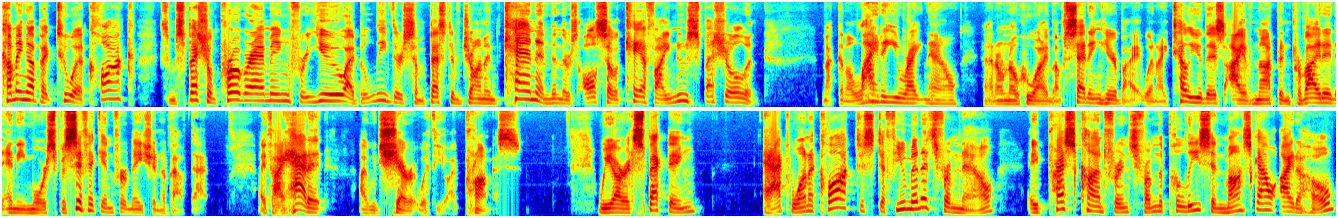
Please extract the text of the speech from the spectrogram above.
Coming up at two o'clock, some special programming for you. I believe there's some Best of John and Ken, and then there's also a KFI News special. And I'm not going to lie to you right now. I don't know who I'm upsetting here by when I tell you this. I have not been provided any more specific information about that. If I had it, I would share it with you. I promise. We are expecting at one o'clock, just a few minutes from now, a press conference from the police in Moscow, Idaho,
